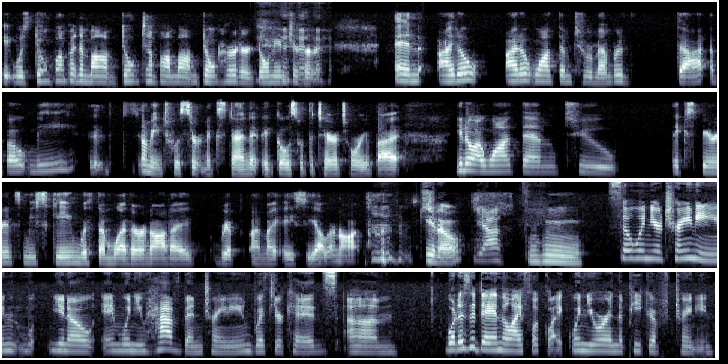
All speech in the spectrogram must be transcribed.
it was don't bump into mom, don't jump on mom, don't hurt her, don't injure her. and I don't I don't want them to remember that about me. It, I mean, to a certain extent, it, it goes with the territory, but you know, I want them to experience me skiing with them, whether or not I rip my ACL or not. sure. You know? Yeah. Mm-hmm. So when you're training, you know, and when you have been training with your kids, um, what does a day in the life look like when you were in the peak of training?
